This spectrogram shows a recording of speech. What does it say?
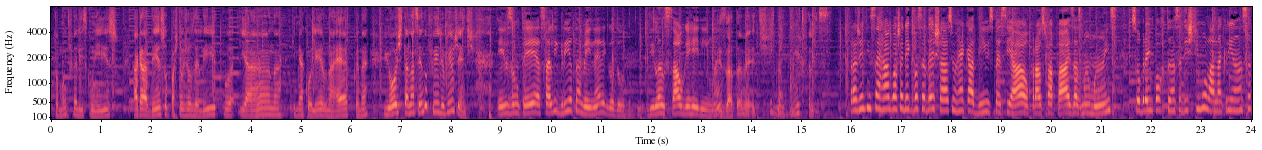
Estou muito feliz com isso. Agradeço o pastor Joselito e a Ana que me acolheram na época, né? E hoje está nascendo filho, viu, gente? Eles vão ter essa alegria também, né, Godô? De, de lançar o guerreirinho, né? Exatamente. Que Estou bom. muito feliz. Para a gente encerrar, gostaria que você deixasse um recadinho especial para os papais, as mamães sobre a importância de estimular na criança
